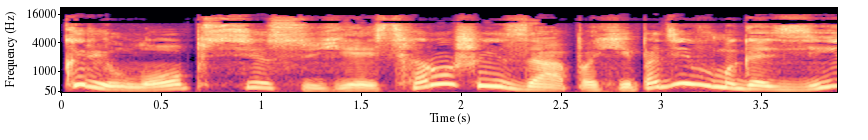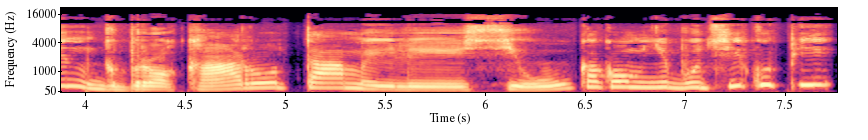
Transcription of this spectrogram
Крилопсис, есть хорошие запахи. Поди в магазин к Брокару там или Сиу какому-нибудь и купи.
